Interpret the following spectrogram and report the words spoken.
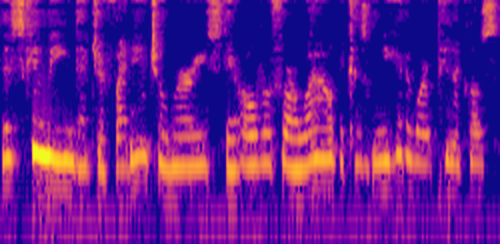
This can mean that your financial worries, they're over for a while because when you hear the word Pentacles,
